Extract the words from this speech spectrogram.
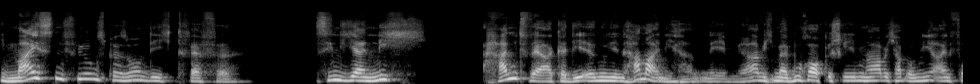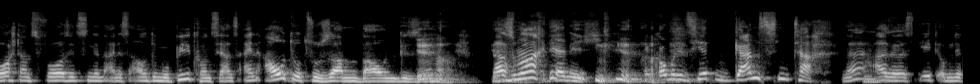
Die meisten Führungspersonen, die ich treffe, sind ja nicht Handwerker, die irgendwie einen Hammer in die Hand nehmen. Ja, wie ich in meinem Buch auch geschrieben habe, ich habe noch nie einen Vorstandsvorsitzenden eines Automobilkonzerns ein Auto zusammenbauen gesehen. Genau. Das macht er nicht. Genau. Er kommuniziert den ganzen Tag. Ne? Mhm. Also es geht um, die,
